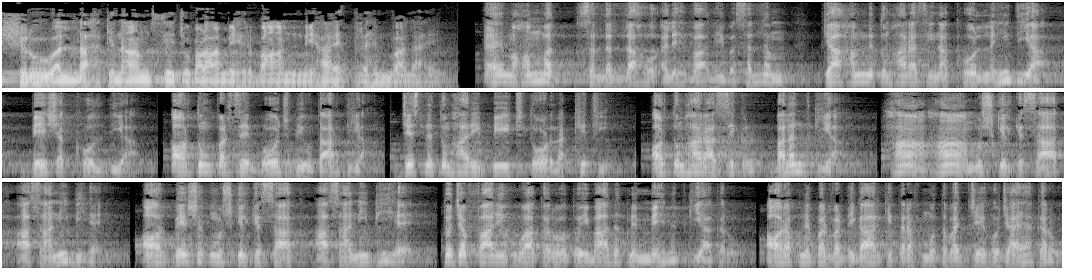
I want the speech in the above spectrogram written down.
شروع اللہ کے نام سے جو بڑا مہربان نہایت رحم والا ہے۔ اے محمد صلی اللہ علیہ وآلہ وسلم، کیا ہم نے تمہارا سینہ کھول نہیں دیا؟ بے شک کھول دیا۔ اور تم پر سے بوجھ بھی اتار دیا، جس نے تمہاری پیٹھ توڑ رکھی تھی اور تمہارا ذکر بلند کیا۔ ہاں ہاں مشکل کے ساتھ آسانی بھی ہے۔ اور بے شک مشکل کے ساتھ آسانی بھی ہے۔ تو جب فارغ ہوا کرو تو عبادت میں محنت کیا کرو۔ اور اپنے پروردگار کی طرف متوجہ ہو جایا کرو۔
